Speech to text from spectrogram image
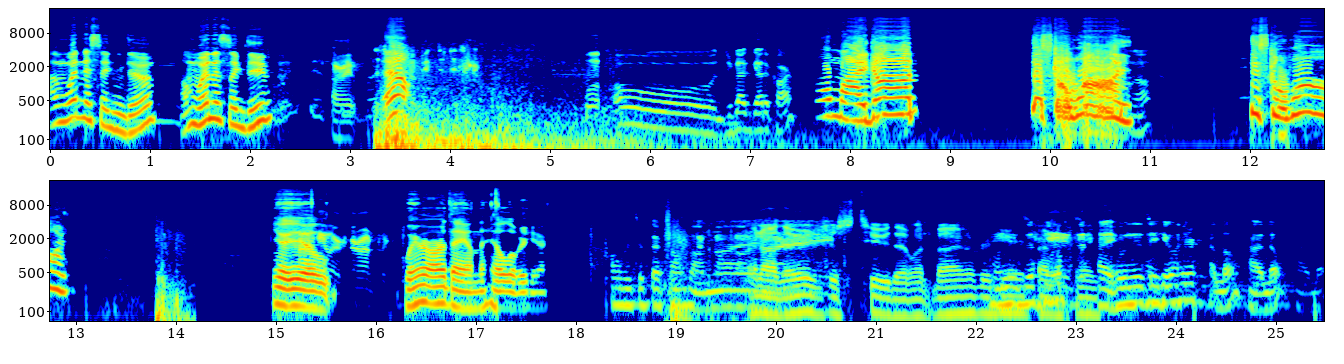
I'm witnessing, dude. I'm witnessing, dude. Alright, Ew. Oh, did you guys get a car? Oh my god! Disco Y! No. Disco Y! Yo, yo, Healer, you're on, please. where are they on the hill over here? Oh, we took that compound. I My. know, there's just two that went by over Who here. a, trying who to needs a, flank. hey, who needs a heal here? Hello? Hello? Hello?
